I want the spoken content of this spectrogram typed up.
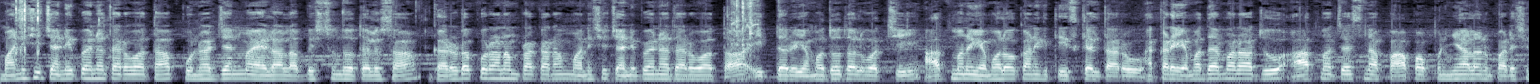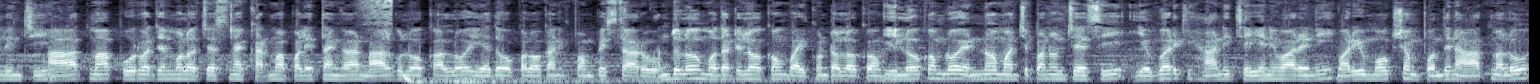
మనిషి చనిపోయిన తర్వాత పునర్జన్మ ఎలా లభిస్తుందో తెలుసా? గరుడ పురాణం ప్రకారం మనిషి చనిపోయిన తర్వాత ఇద్దరు యమదూతలు వచ్చి ఆత్మను యమలోకానికి తీసుకెళ్తారు. అక్కడ యమధర్మరాజు ఆత్మ చేసిన పాప పుణ్యాలను పరిశీలించి ఆ ఆత్మ పూర్వజన్మలో చేసిన కర్మ ఫలితంగా నాలుగు లోకాల్లో ఏదో ఒక లోకానికి పంపిస్తారు. అందులో మొదటి లోకం వైకుంఠ లోకం. ఈ లోకంలో ఎన్నో మంచి పనులు చేసి ఎవరికి హాని చేయని వారిని మరియు మోక్షం పొందిన ఆత్మలు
